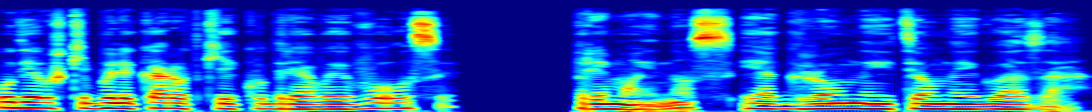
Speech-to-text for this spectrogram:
У девушки были короткие кудрявые волосы, прямой нос и огромные темные глаза.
